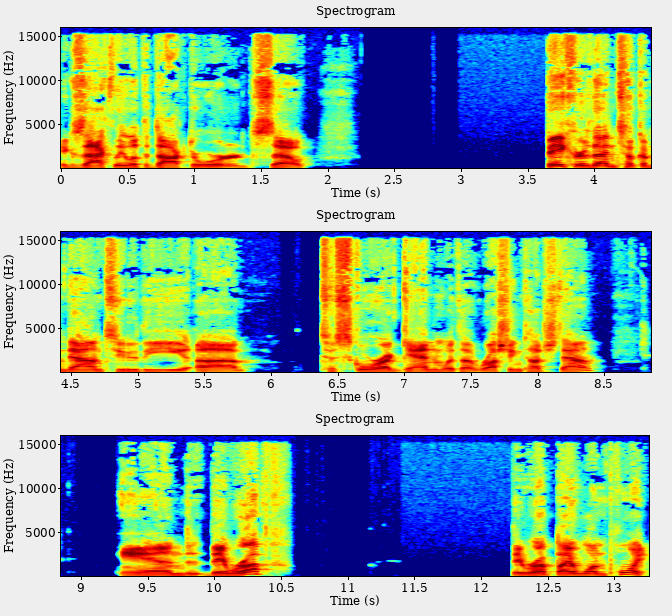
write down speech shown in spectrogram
exactly what the doctor ordered. So Baker then took him down to the uh, to score again with a rushing touchdown, and they were up. They were up by one point.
